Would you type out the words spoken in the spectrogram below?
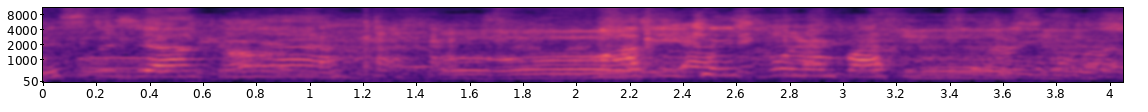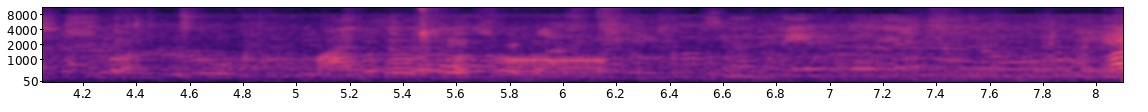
estudyante niya. Oo. Mga teachers po ng Pasig. Yes, yes. One, two, three po. Ma,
